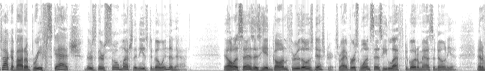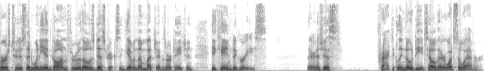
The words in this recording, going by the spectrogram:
talk about a brief sketch. There's, there's so much that needs to go into that. All it says is he had gone through those districts, right? Verse 1 says he left to go to Macedonia. And verse 2 said when he had gone through those districts and given them much exhortation, he came to Greece. There is just practically no detail there whatsoever.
